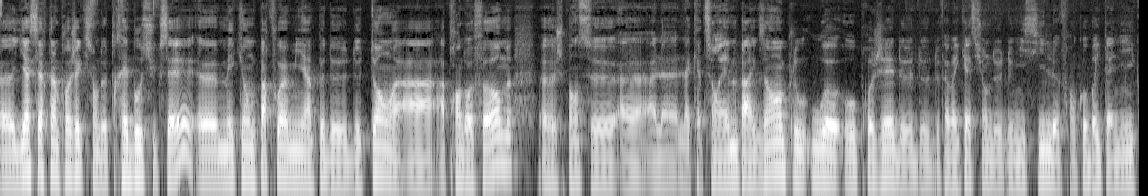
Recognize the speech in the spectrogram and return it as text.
Euh, il y a certains projets qui sont de très beaux succès, euh, mais qui ont parfois mis un peu de, de temps à, à, prendre forme. Euh, je pense à, à la, la, 400M par exemple, ou, ou au projet de, de, de fabrication de, de missiles franco-britanniques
